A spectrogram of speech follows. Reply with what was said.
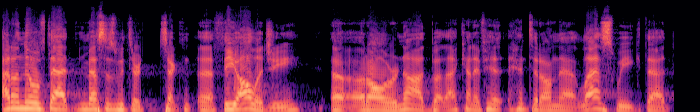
I don't know if that messes with your tech, uh, theology, Uh, at all or not, but I kind of hinted on that last week that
